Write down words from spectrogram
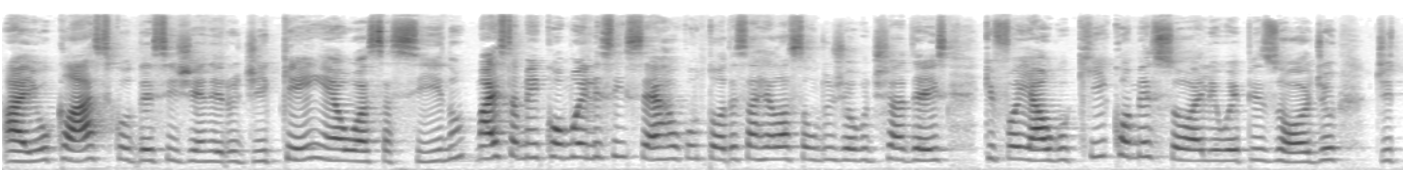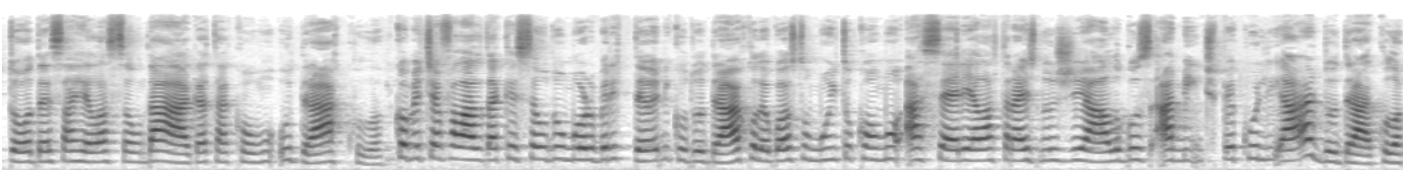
aí o clássico desse gênero de quem é o assassino, mas também como ele se encerra com toda essa relação do jogo de xadrez, que foi algo que começou ali o episódio de toda essa relação da Agatha com o Drácula. Como eu tinha falado da questão do humor britânico do Drácula, eu gosto muito como a série ela traz nos diálogos a mente peculiar do Drácula,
